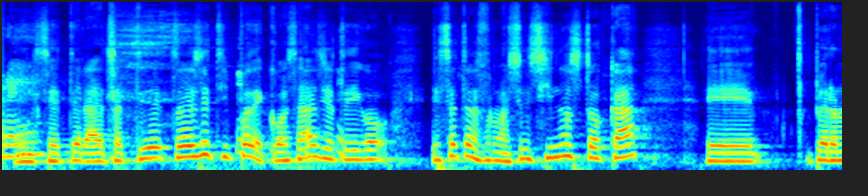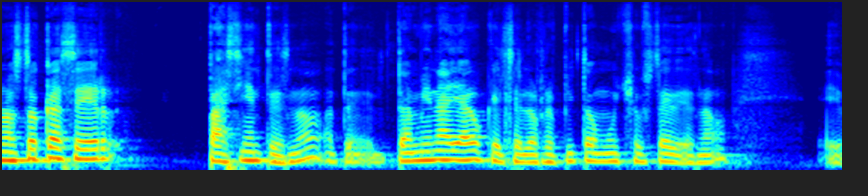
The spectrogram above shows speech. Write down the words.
etcétera. todo ese tipo de cosas. Yo te digo, esta transformación sí nos toca, eh, pero nos toca ser pacientes, ¿no? También hay algo que se lo repito mucho a ustedes, ¿no? Eh,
